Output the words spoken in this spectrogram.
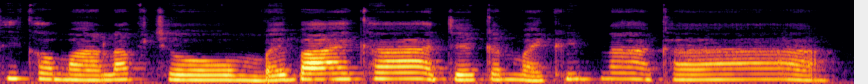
ที่เข้ามารับชม บ๊ายบายค่ะ เจอกันใหม่คลิปหน้าค่ะ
